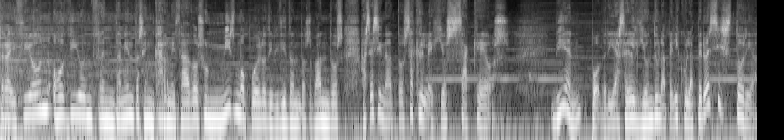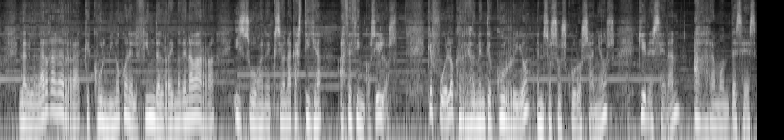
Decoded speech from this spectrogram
Traición, odio, enfrentamientos encarnizados, un mismo pueblo dividido en dos bandos, asesinatos, sacrilegios, saqueos. Bien, podría ser el guion de una película, pero es historia, la de la larga guerra que culminó con el fin del reino de Navarra y su anexión a Castilla hace cinco siglos. ¿Qué fue lo que realmente ocurrió en esos oscuros años? ¿Quiénes eran agramonteses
